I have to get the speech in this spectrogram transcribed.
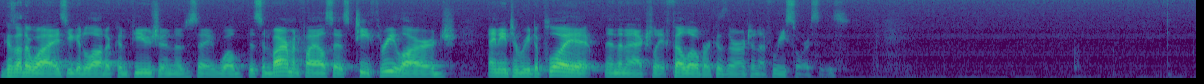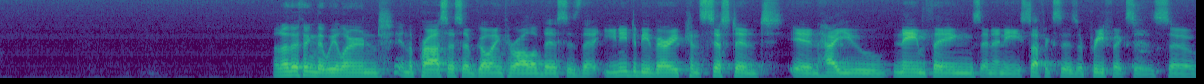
Because otherwise you get a lot of confusion to say, well, this environment file says T3 large, I need to redeploy it, and then actually it fell over because there aren't enough resources. Another thing that we learned in the process of going through all of this is that you need to be very consistent in how you name things and any suffixes or prefixes. So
